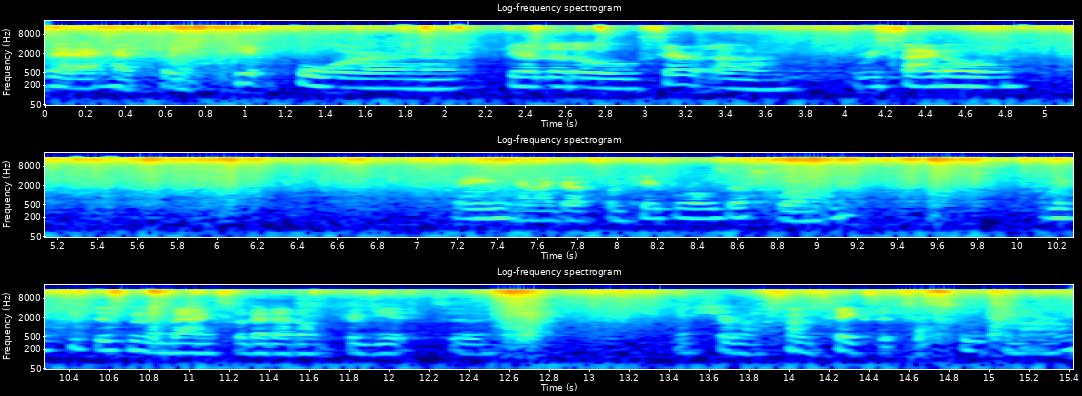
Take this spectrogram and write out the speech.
that I had to get for their little um, recital thing, and I got some paper rolls as well. I'm gonna keep this in the bag so that I don't forget to make sure my son takes it to school tomorrow.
